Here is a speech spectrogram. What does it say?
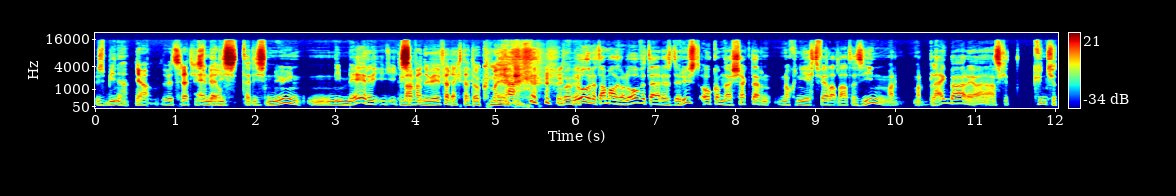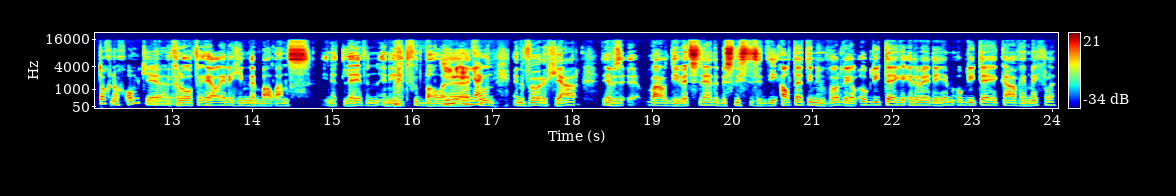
dus binnen. Ja, de wedstrijd gespeeld. En dat is, dat is nu niet meer. Ik, ik de man van de UEFA dacht dat ook, maar ja. ja, we wilden het allemaal geloven tijdens de rust, ook omdat Shakhtar nog niet echt veel had laten zien. Maar, maar blijkbaar, ja, als je, kun je toch nog omkeren. Ik geloof heel erg in de balans in het leven en in het voetbal. Eh, en. Koen. En vorig jaar waren die wedstrijden, beslisten ze die altijd in hun voordeel. Ook die tegen RWDM, ook die tegen KV Mechelen.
